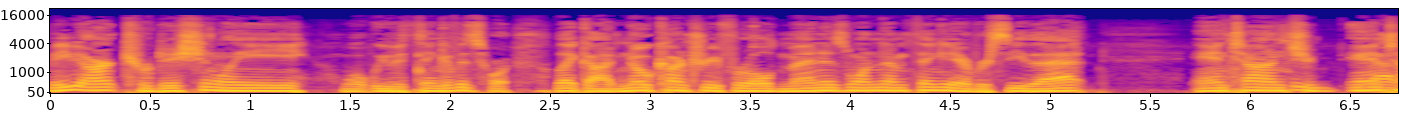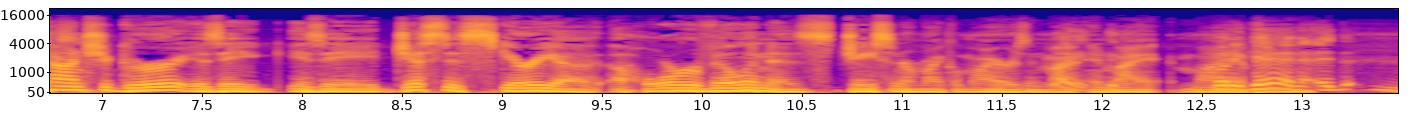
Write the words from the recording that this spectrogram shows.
maybe aren't traditionally what we would think of as horror. Like uh, No Country for Old Men is one I'm thinking. You ever see that? Anton Ch-. Anton Chigurh is a is a just as scary a, a horror villain as Jason or Michael Myers in my in my, my but again, opinion. Mm-hmm. uh,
